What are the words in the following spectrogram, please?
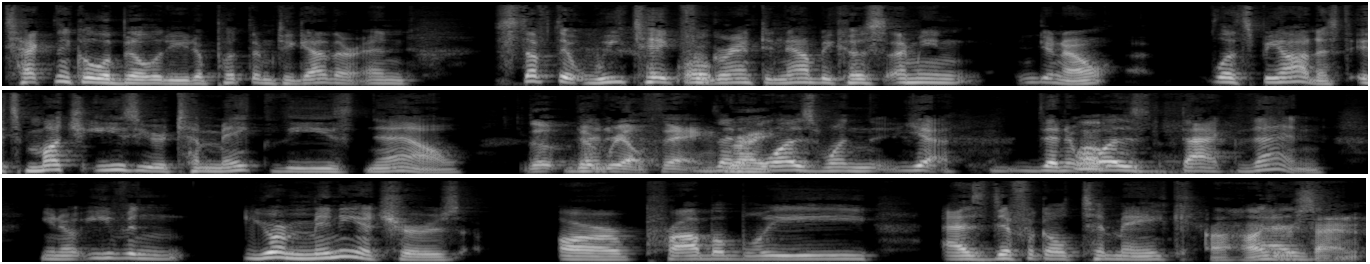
technical ability to put them together and stuff that we take for granted now because I mean, you know, let's be honest, it's much easier to make these now the, the Then- real thing. than Right. it was when yeah, than it Well- was back then. You know, even your miniatures are probably as difficult to make A hundred as percent.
